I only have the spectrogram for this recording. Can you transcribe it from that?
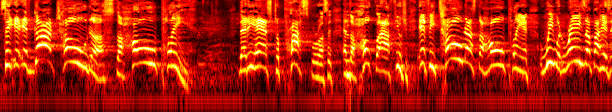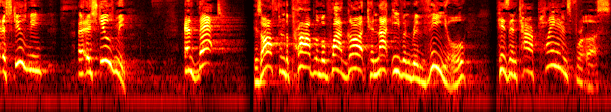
See, if God told us the whole plan, that He has to prosper us and, and, the hope for our future. If He told us the whole plan, we would raise up our hands, excuse me, uh, excuse me. And that is often the problem of why God cannot even reveal His entire plans for us.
